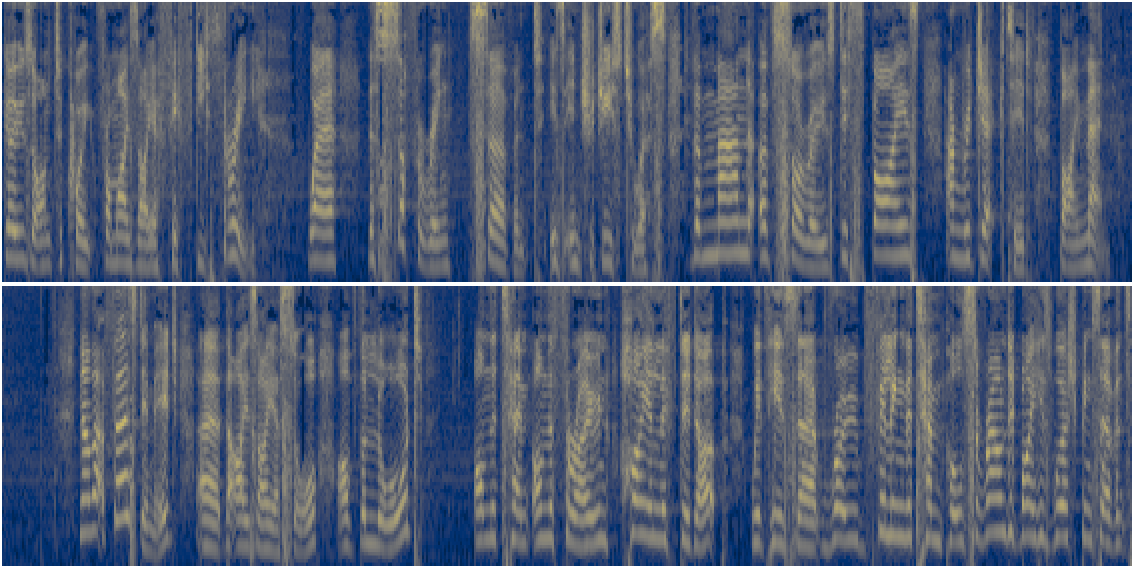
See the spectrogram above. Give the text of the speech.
goes on to quote from Isaiah 53, where the suffering servant is introduced to us, the man of sorrows, despised and rejected by men. Now, that first image uh, that Isaiah saw of the Lord on the, on the throne, high and lifted up, with his uh, robe filling the temple, surrounded by his worshipping servants,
